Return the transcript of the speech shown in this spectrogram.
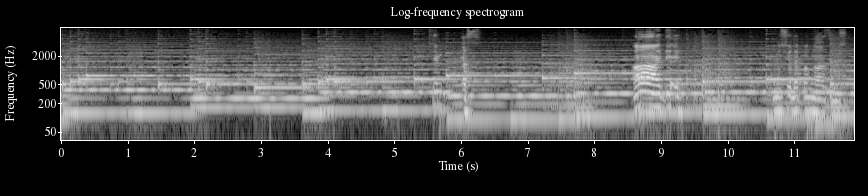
Kim? Bas. Aa, hadi. Bunu şöyle yapmam lazım işte.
